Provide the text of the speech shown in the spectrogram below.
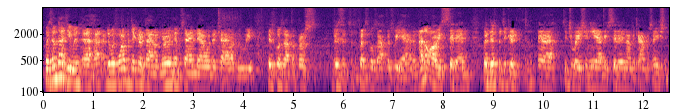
But sometimes he would. Uh, there was one particular time I remember him sitting down with a child who we. This was not the first visit to the principal's office we had, and I don't always sit in, but in this particular uh, situation, he had me sit in on the conversation.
